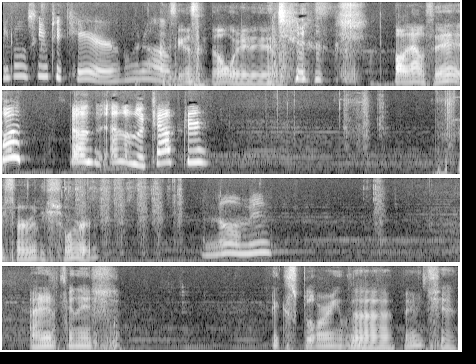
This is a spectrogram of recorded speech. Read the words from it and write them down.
You don't seem to care. What up? He doesn't know where it is. oh, that was it. What? That was the end of the chapter? Chapters are really short. I know, man. I didn't finish exploring the mansion.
